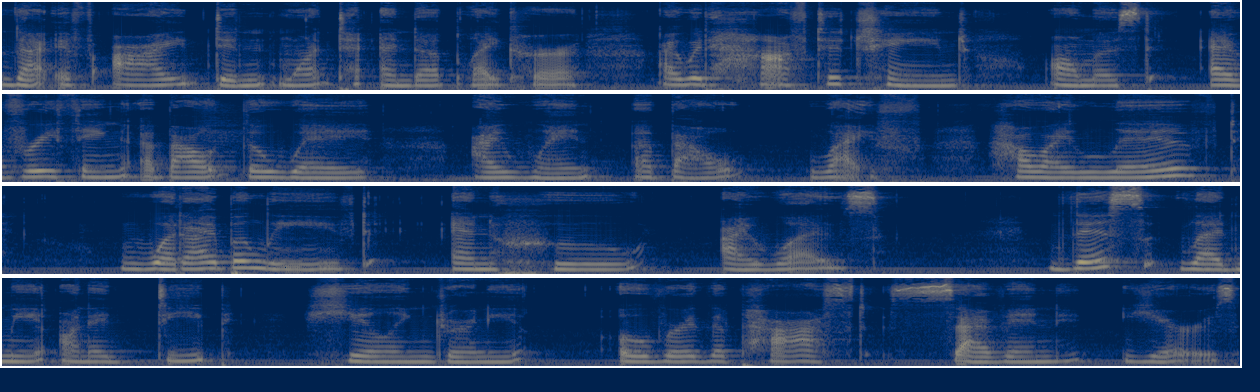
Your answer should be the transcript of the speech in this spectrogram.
that if I didn't want to end up like her, I would have to change almost everything about the way I went about life, how I lived, what I believed, and who I was. This led me on a deep healing journey over the past seven years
